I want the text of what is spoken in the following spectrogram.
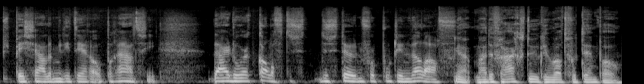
speciale militaire operatie. Daardoor kalft de steun voor Poetin wel af. Ja, maar de vraag is natuurlijk in wat voor tempo.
